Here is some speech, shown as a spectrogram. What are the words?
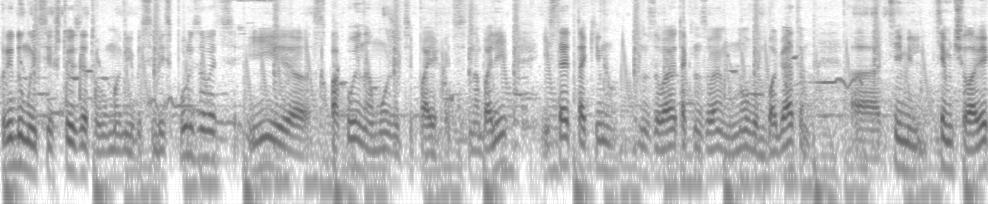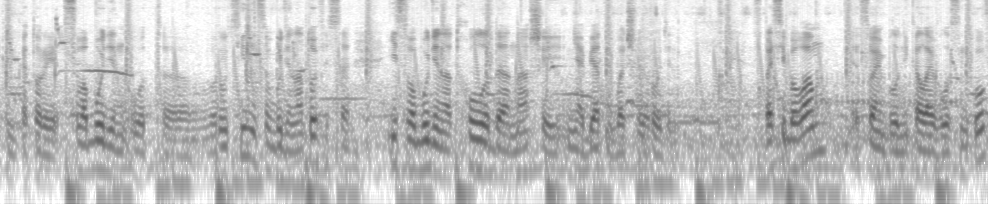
Придумайте, что из этого вы могли бы себе использовать, и э, спокойно можете поехать на Бали и стать таким, называю, так называемым новым богатым, э, тем, тем человеком, который свободен от э, рутины, свободен от офиса и свободен от холода нашей необъятной большой родины. Спасибо вам. С вами был Николай Волосенков.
